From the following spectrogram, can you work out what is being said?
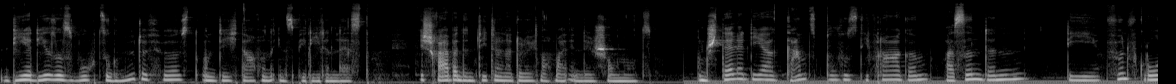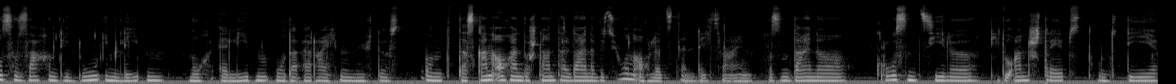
dir dieses Buch zu Gemüte führst und dich davon inspirieren lässt. Ich schreibe den Titel natürlich nochmal in den Show Notes. Und stelle dir ganz bewusst die Frage, was sind denn die fünf große Sachen, die du im Leben noch erleben oder erreichen möchtest. Und das kann auch ein Bestandteil deiner Vision auch letztendlich sein. Das sind deine großen Ziele, die du anstrebst und die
